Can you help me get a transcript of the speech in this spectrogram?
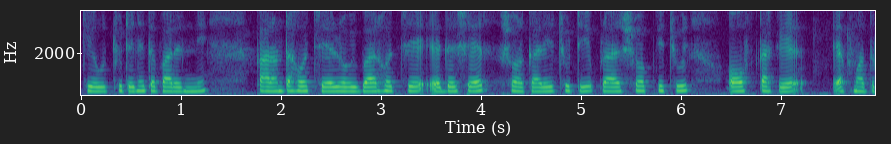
কেউ ছুটি নিতে পারেননি। কারণটা হচ্ছে রবিবার হচ্ছে এদেশের সরকারি ছুটি। প্রায় সব কিছুই অফ থাকে। একমাত্র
